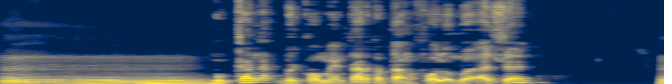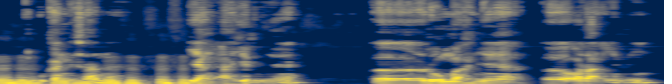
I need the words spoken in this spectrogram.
Hmm. Bukan berkomentar tentang volume azan. Mhm. bukan di sana. Mhm. yang akhirnya eh, rumahnya eh, orang ini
